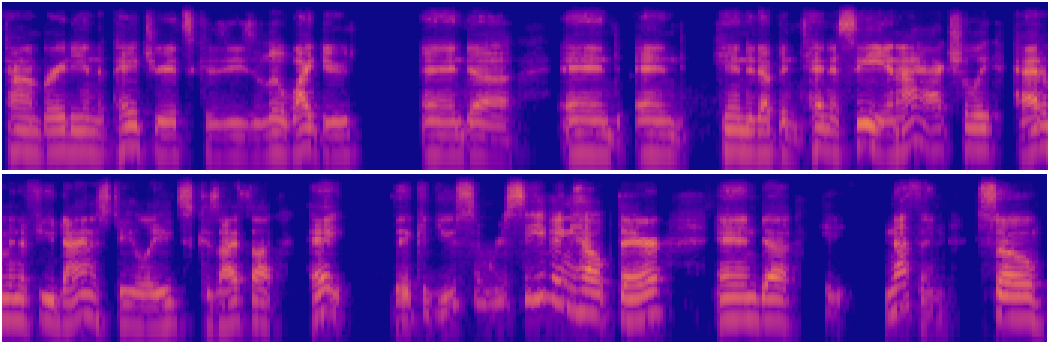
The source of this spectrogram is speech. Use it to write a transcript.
Tom Brady and the Patriots because he's a little white dude, and uh, and and he ended up in Tennessee, and I actually had him in a few dynasty leagues because I thought, hey they could use some receiving help there and uh, he, nothing so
